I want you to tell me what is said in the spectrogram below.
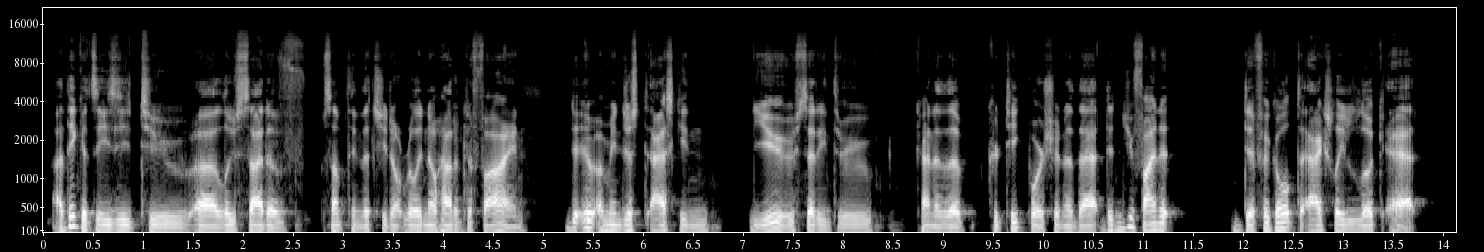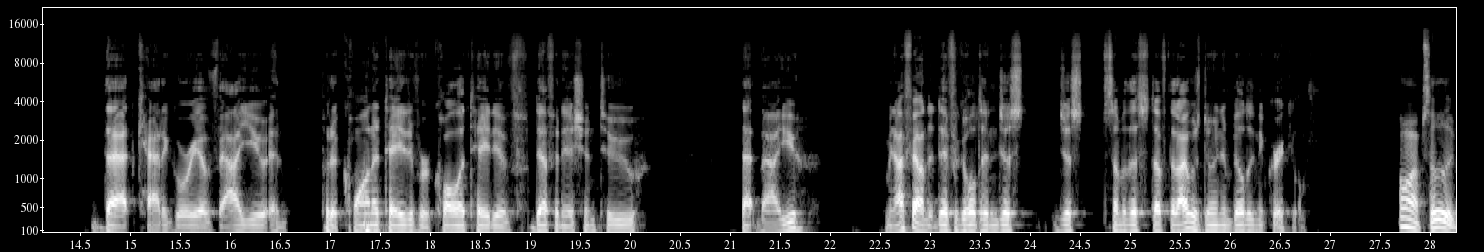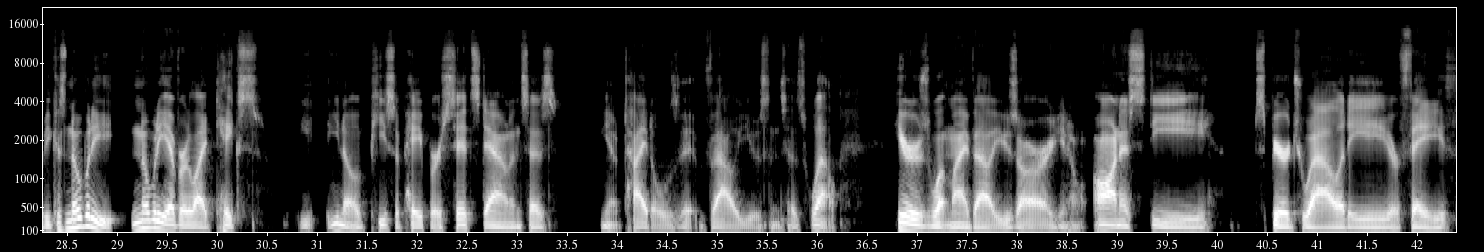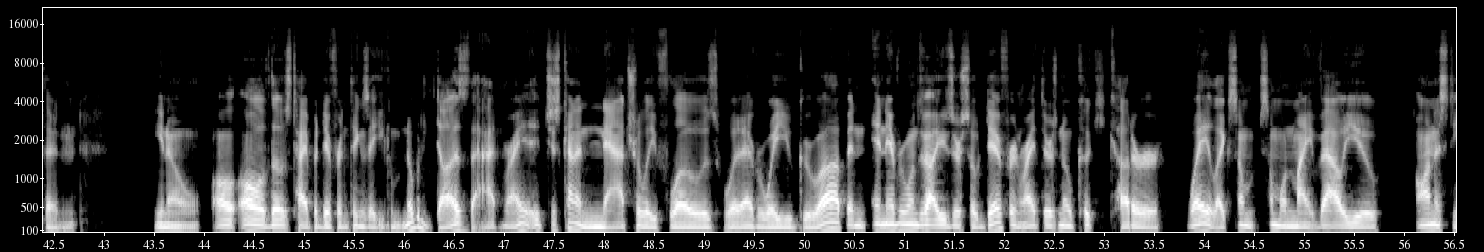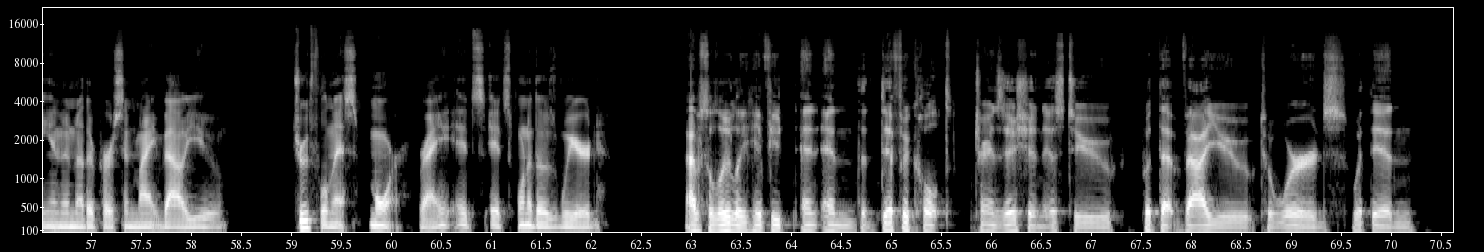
I think it's easy to uh, lose sight of something that you don't really know how to define. I mean, just asking you, sitting through kind of the critique portion of that, didn't you find it difficult to actually look at that category of value and put a quantitative or qualitative definition to that value? I mean, I found it difficult in just just some of the stuff that I was doing in building the curriculum. Oh, absolutely. Because nobody nobody ever like takes you know a piece of paper, sits down and says, you know, titles it values and says, well, here's what my values are. You know, honesty, spirituality, or faith, and you know all, all of those type of different things that you can nobody does that right it just kind of naturally flows whatever way you grew up and and everyone's values are so different right there's no cookie cutter way like some someone might value honesty and another person might value truthfulness more right it's it's one of those weird absolutely if you and and the difficult transition is to put that value to words within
